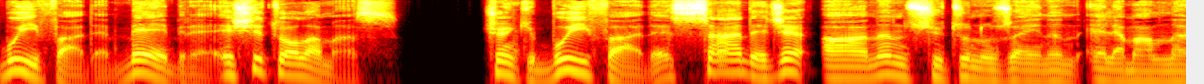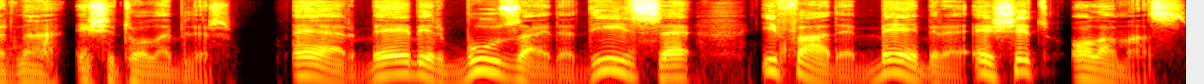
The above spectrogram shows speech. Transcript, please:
Bu ifade b1'e eşit olamaz. Çünkü bu ifade sadece a'nın sütun uzayının elemanlarına eşit olabilir. Eğer b1 bu uzayda değilse, ifade b1'e eşit olamaz.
